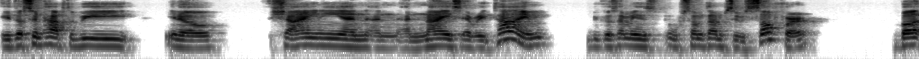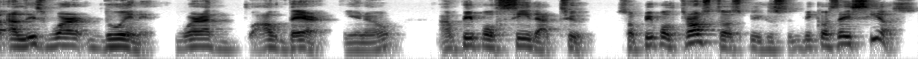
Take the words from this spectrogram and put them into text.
It doesn't have to be, you know, shiny and, and, and nice every time because I mean sometimes we suffer, but at least we're doing it. We're out there, you know, and people see that too. So people trust us because because they see us.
